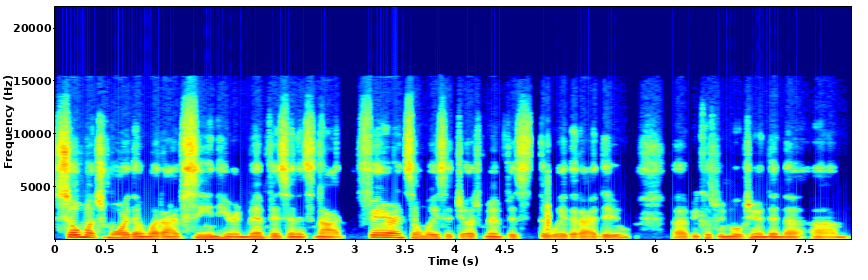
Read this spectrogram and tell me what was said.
so much more than what I've seen here in Memphis. And it's not fair in some ways to judge Memphis the way that I do uh, because we moved here and then the um,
